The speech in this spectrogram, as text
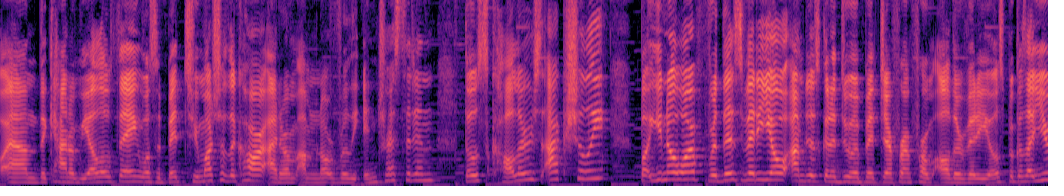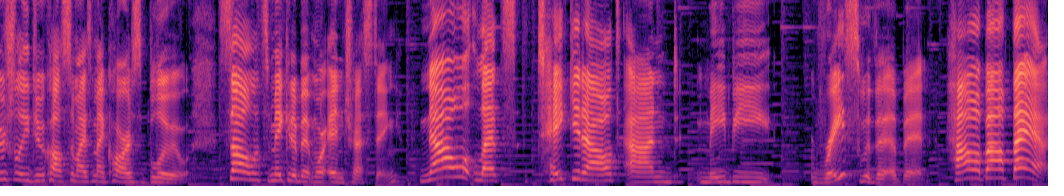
and the kind of yellow thing was a bit too much of the car. I don't, I'm not really interested in those colors actually. But you know what? For this video, I'm just gonna do a bit different from other videos because I usually do customize my cars blue. So let's make it a bit more interesting. Now let's take it out and maybe race with it a bit. How about that?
